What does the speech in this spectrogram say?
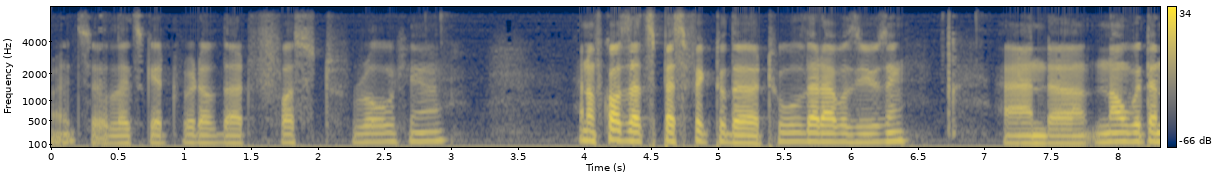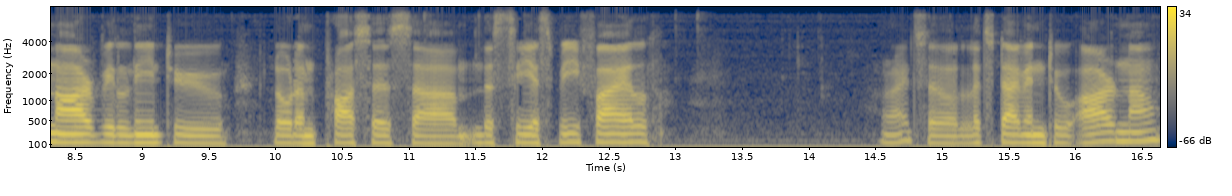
Right, so let's get rid of that first row here. And of course, that's specific to the tool that I was using. And uh, now within R, we'll need to load and process um, the CSV file. Alright, so let's dive into R now.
